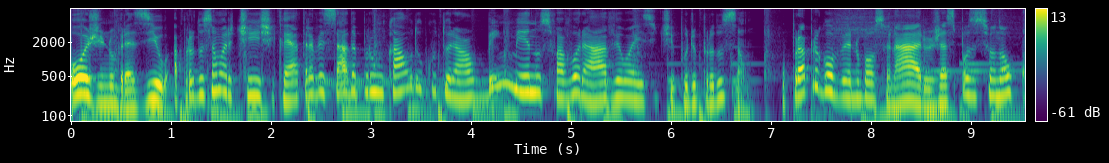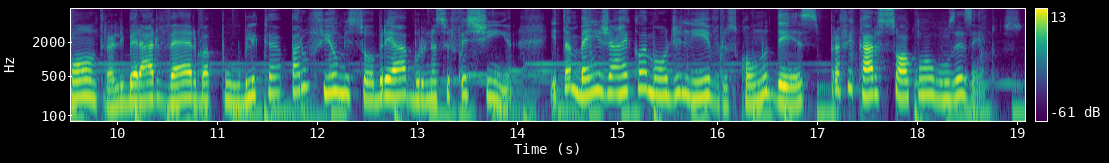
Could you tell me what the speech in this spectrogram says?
Hoje, no Brasil, a produção artística é atravessada por um caldo cultural bem menos favorável a esse tipo de produção. O próprio governo Bolsonaro já se posicionou contra liberar verba pública para o filme sobre a Bruna Surfestinha e também já reclamou de livros com nudez para ficar só com alguns exemplos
